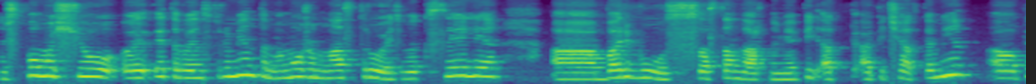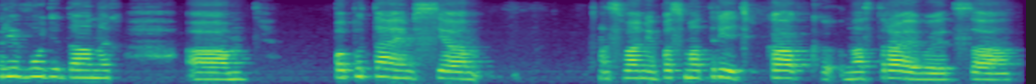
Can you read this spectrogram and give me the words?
Значит, с помощью э, этого инструмента мы можем настроить в Excel а, борьбу со стандартными опечатками а, при вводе данных. Попытаемся с вами посмотреть, как настраивается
